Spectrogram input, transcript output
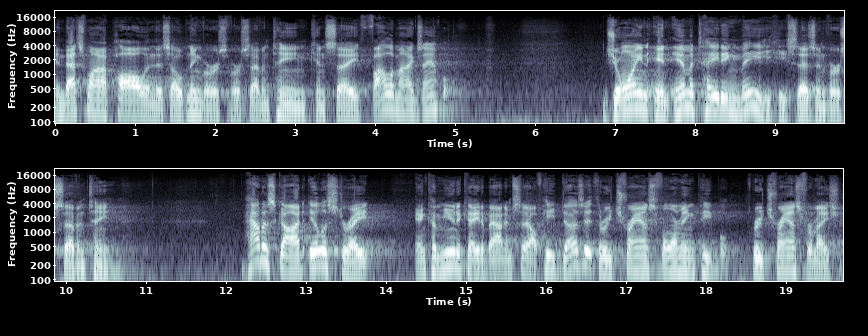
And that's why Paul, in this opening verse, verse 17, can say, Follow my example. Join in imitating me, he says in verse 17. How does God illustrate and communicate about himself? He does it through transforming people, through transformation.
